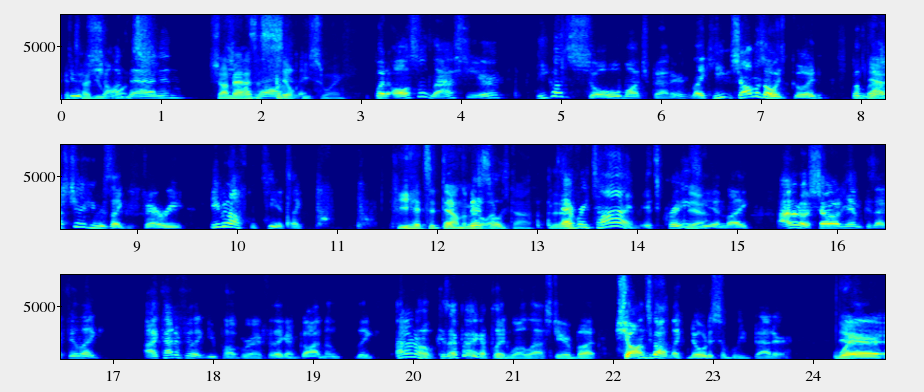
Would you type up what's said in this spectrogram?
I think I dude. tied you Sean once. Madden, Sean Man has a Madden- silky swing. but also last year he got so much better. Like he, Sean was always good, but Yeah. last year he was like very, even off the tee, it's like He hits it down Like the middle every time. Every time. It's crazy. Yeah. And like, I don't know, shout out him because I feel like I kind of feel like you, Pub, where I feel like I've gotten a like I don't know, because I feel like I played well last year, but Sean's gotten like noticeably better. Yeah.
